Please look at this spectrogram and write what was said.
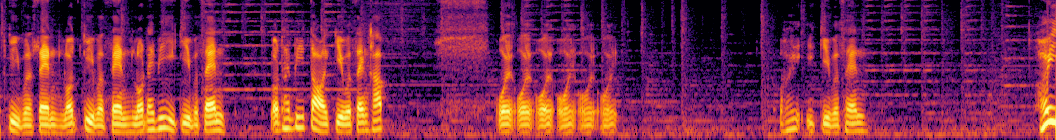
ดกี่เปอร์เซ็นต์ลดกี่เปอร์เซ็นต์ลดให้พี่อีกกี่เปอร์เซ็นต์ลดให้พี่ต่ออีกกี่เปอร์เซ็นต์ครับ โอ้ยโอ้ยโอ้ยโอ้ยโอ้ยโอ้ย เฮ้ย อีกกี่เปอร์เซ็นต์ เฮ้ย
